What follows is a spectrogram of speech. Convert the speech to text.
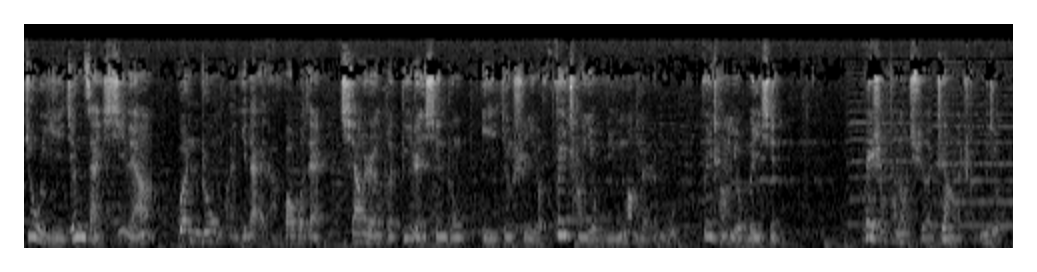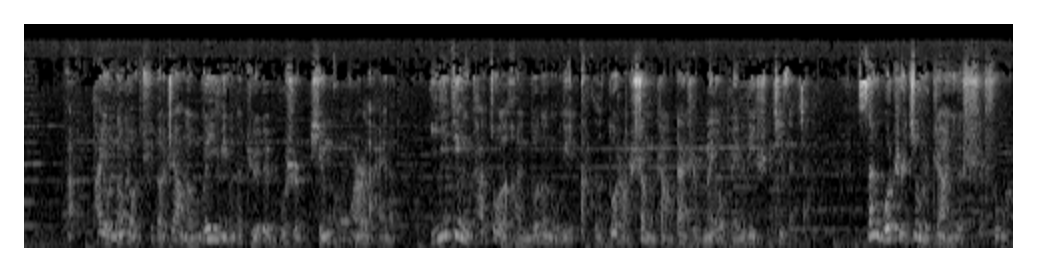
就已经在西凉。关中啊一带的，包括在羌人和氐人心中，已经是一个非常有名望的人物，非常有威信。为什么他能取得这样的成就？啊，他有能有取得这样的威名，他绝对不是凭空而来的，一定他做了很多的努力，打了多少胜仗，但是没有被历史记载下来。《三国志》就是这样一个史书啊。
